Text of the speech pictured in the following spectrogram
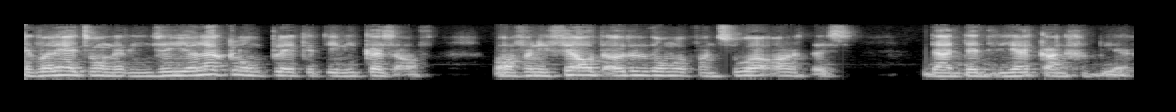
ek wil nie uitsonder hier's 'n hele klomp plekke teen die kus af waarvan die veldouderdom van so 'n aard is dat dit weer kan gebeur.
